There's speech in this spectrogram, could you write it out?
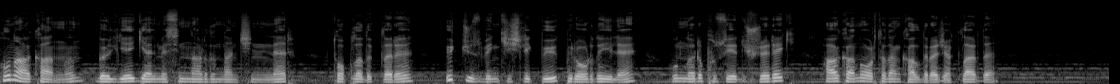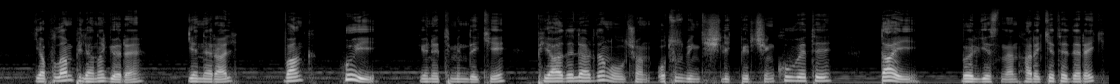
Hun Hakan'ının bölgeye gelmesinin ardından Çinliler topladıkları 300 bin kişilik büyük bir ordu ile Hunları pusuya düşürerek Hakan'ı ortadan kaldıracaklardı. Yapılan plana göre General Wang Hui yönetimindeki piyadelerden oluşan 30 bin kişilik bir Çin kuvveti Dai bölgesinden hareket ederek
